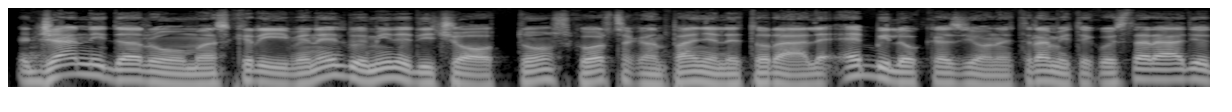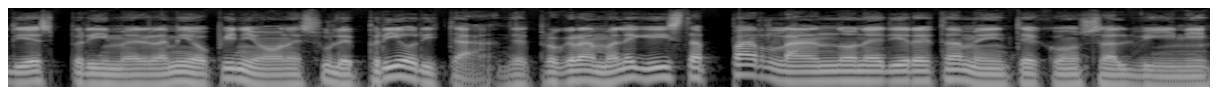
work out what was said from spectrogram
Gianni da Roma scrive: Nel 2018, scorsa campagna elettorale, ebbi l'occasione tramite questa radio di esprimere la mia opinione sulle priorità del programma leghista parlandone direttamente con Salvini.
